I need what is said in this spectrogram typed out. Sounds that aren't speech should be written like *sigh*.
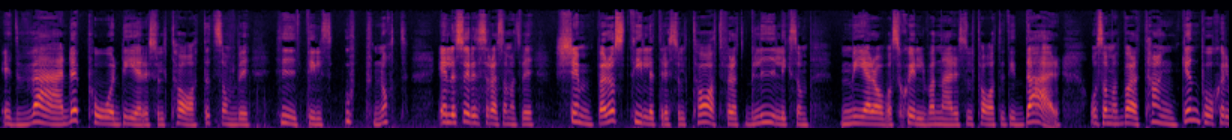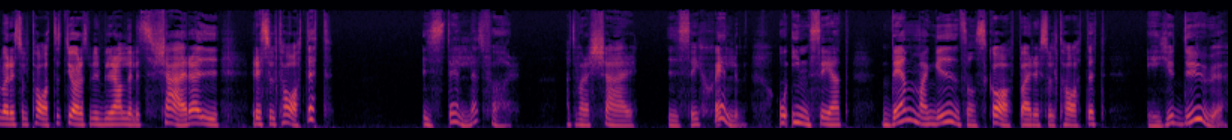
ett värde på det resultatet som vi hittills uppnått. Eller så är det sådär som att vi kämpar oss till ett resultat för att bli liksom mer av oss själva när resultatet är där. Och som att bara tanken på själva resultatet gör att vi blir alldeles kära i resultatet. Istället för att vara kär i sig själv och inse att den magin som skapar resultatet är ju du.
